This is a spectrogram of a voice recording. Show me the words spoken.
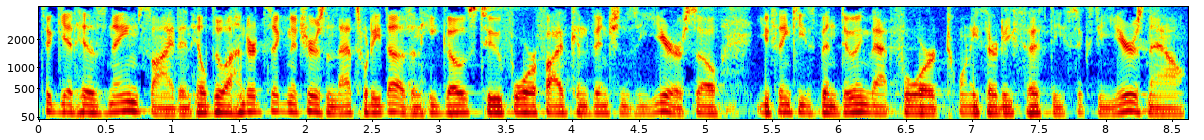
to get his name signed, and he'll do a hundred signatures, and that's what he does, and he goes to four or five conventions a year. So you think he's been doing that for 20, 30, 50, 60 years now?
